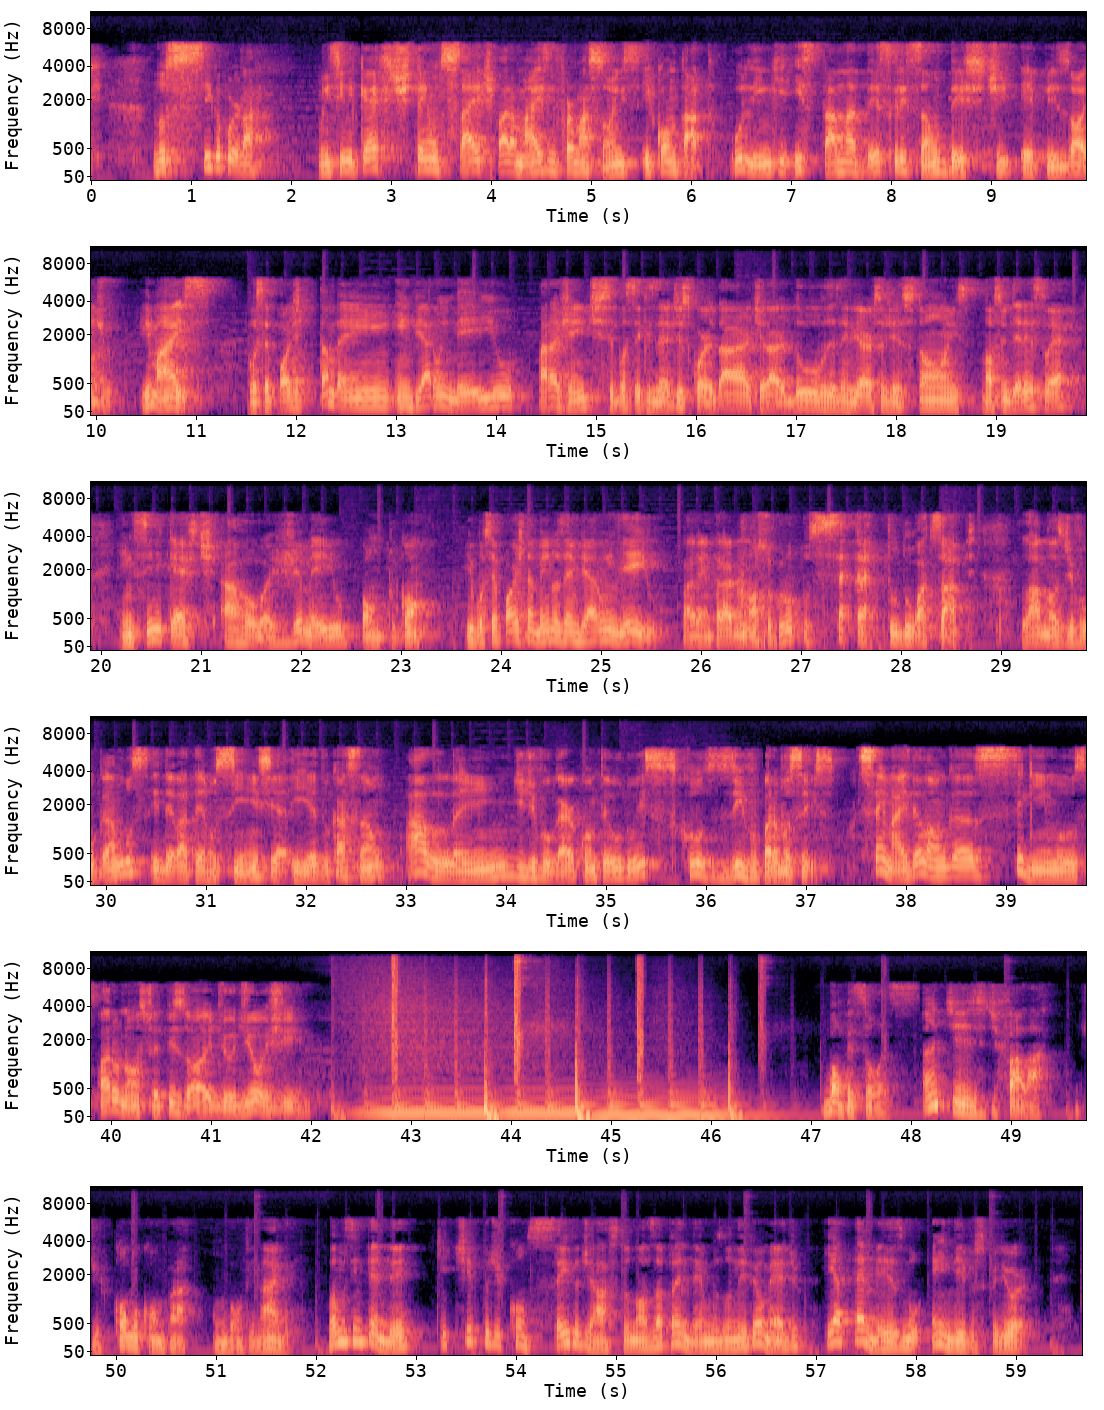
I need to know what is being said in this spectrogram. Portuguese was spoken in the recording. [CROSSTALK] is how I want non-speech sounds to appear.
Nos siga por lá. O Ensinecast tem um site para mais informações e contato. O link está na descrição deste episódio. E mais, você pode também enviar um e-mail para a gente se você quiser discordar, tirar dúvidas, enviar sugestões. Nosso endereço é ensinecast.gmail.com. E você pode também nos enviar um e-mail para entrar no nosso grupo secreto do WhatsApp. Lá nós divulgamos e debatemos ciência e educação, além de divulgar conteúdo exclusivo para vocês. Sem mais delongas, seguimos para o nosso episódio de hoje. Bom, pessoas, antes de falar de como comprar um bom vinagre, vamos entender que tipo de conceito de ácido nós aprendemos no nível médio e até mesmo em nível superior.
